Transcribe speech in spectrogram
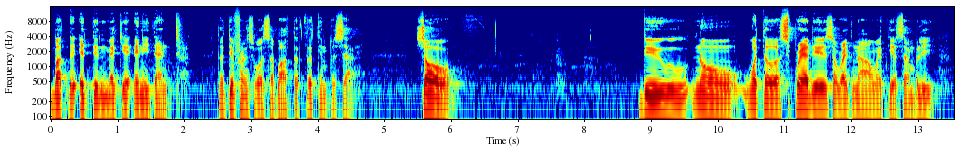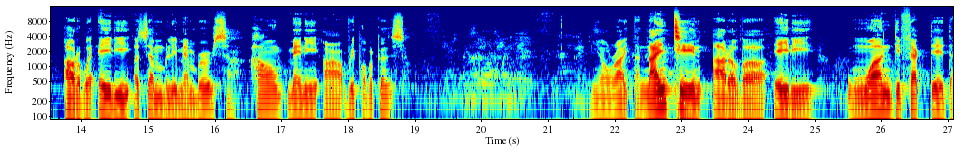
But it didn't make any dent. The difference was about the 13%. So do you know what the spread is right now at the assembly? Out of 80 assembly members, how many are Republicans? You're right. 19 out of uh, 80, one defected.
